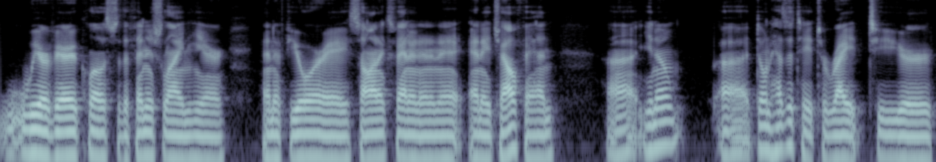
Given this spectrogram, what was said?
we are very close to the finish line here. And if you're a Sonics fan and an NHL fan, uh, you know, uh, don't hesitate to write to your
